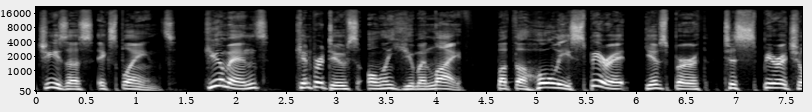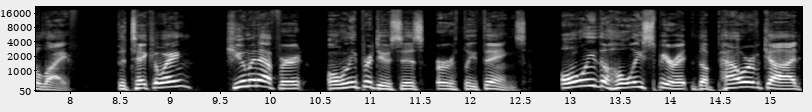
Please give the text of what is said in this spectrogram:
Jesus explains Humans can produce only human life, but the Holy Spirit gives birth to spiritual life. The takeaway? Human effort only produces earthly things. Only the Holy Spirit, the power of God,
